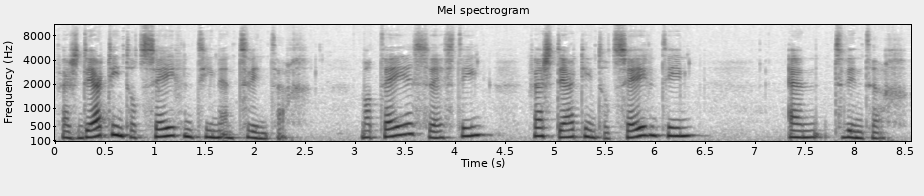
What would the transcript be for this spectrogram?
vers 13 tot 17 en 20. Matthäus 16, vers 13 tot 17 en 20.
